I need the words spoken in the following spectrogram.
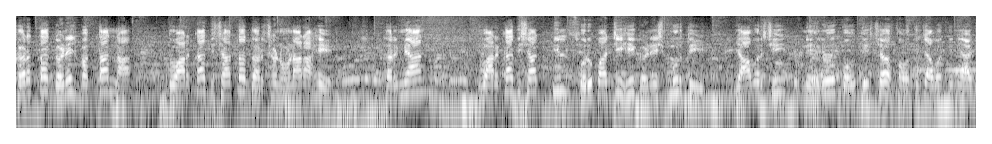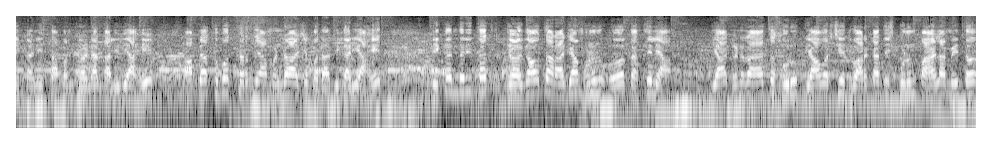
खरं तर गणेश भक्तांना द्वारकाधीशाचं दर्शन होणार आहे. दरम्यान द्वारकाधीशातील स्वरूपाची ही गणेश मूर्ती यावर्षी नेहरू बहुद्देशीय संस्थेच्या वतीने या ठिकाणी स्थापन करण्यात आलेली आहे. आपल्यासोबत खरं या मंडळाचे पदाधिकारी आहेत. एकंदरीतच जळगावचा राजा म्हणून ओळख असलेल्या या गणरायाचं स्वरूप यावर्षी द्वारकाधीश म्हणून पाहायला मिळतं.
